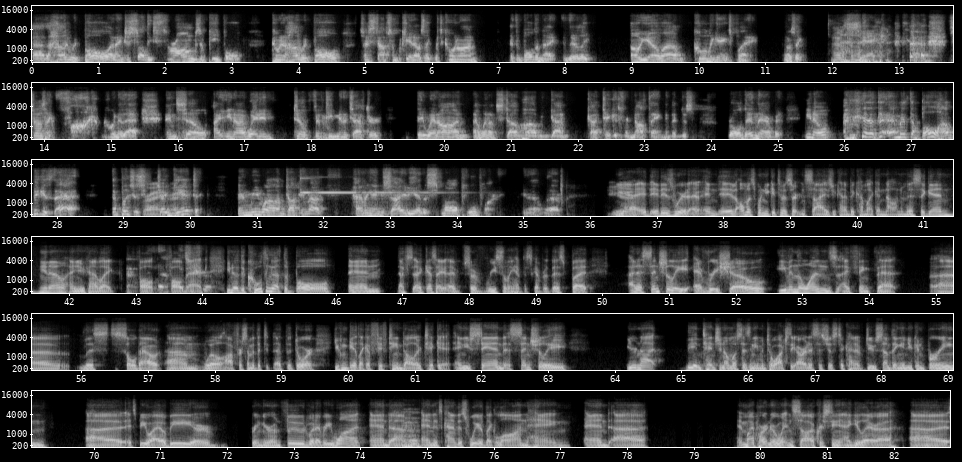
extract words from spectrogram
uh, the Hollywood Bowl. And I just saw these throngs of people going to Hollywood Bowl. So I stopped some kid. I was like, "What's going on at the bowl tonight?" And they're like, "Oh, yo, um, Kool and the Gang's playing." And I was like. Oh, Sick. so I was like, fuck, I'm going to that. And so I, you know, I waited till 15 minutes after they went on. I went on StubHub and got got tickets for nothing and then just rolled in there. But you know, I mean, at the- I'm at the bowl. How big is that? That place is Right, gigantic. And meanwhile, I'm talking about having anxiety at a small pool party. You know, whatever. Yeah, it, it is weird. And it almost when you get to a certain size, you kind of become like anonymous again, you know, and you kind of like fall Yeah, fall back. true. You know, the cool thing about the bowl, and I've, I guess I, I've sort of recently have discovered this, but and essentially every show, even the ones I think that uh list sold out um will offer some at the t- at the door you can get like a $15 ticket and you stand essentially you're not the intention almost isn't even to watch the artist it's just to kind of do something and you can bring uh it's byob or bring your own food whatever you want and um Uh-huh. and it's kind of this weird like lawn hang and uh and my partner went and saw christina aguilera uh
